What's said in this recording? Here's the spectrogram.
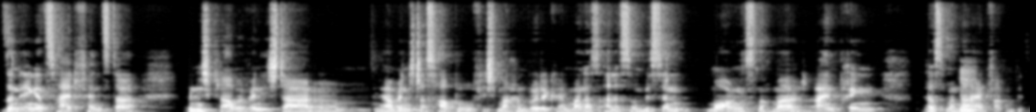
so ein enge Zeitfenster. Und ich glaube, wenn ich da ähm, ja, wenn ich das hauptberuflich machen würde, könnte man das alles so ein bisschen morgens nochmal reinbringen, dass man mhm. da einfach ein bisschen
